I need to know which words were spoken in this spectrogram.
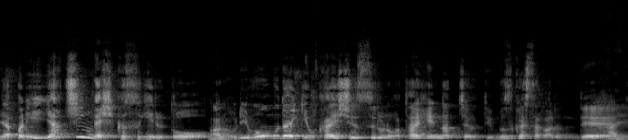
やっぱり家賃が低すぎると、あの、うんリフォーム代金を回収するのが大変になっちゃうっていう難しさがあるんで、はい。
